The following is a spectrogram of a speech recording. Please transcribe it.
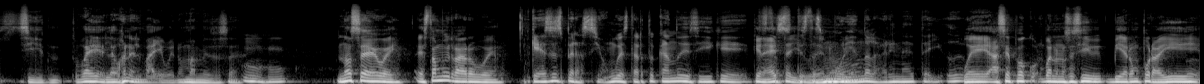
sí, güey, luego en el valle, güey, no mames, o sea. No sé, güey. Está muy raro, güey. Qué desesperación, güey, estar tocando y decir que, Que nadie estás, te ayude, estás ¿no? muriendo a la verga y nadie te ayuda. güey. Hace poco, bueno, no sé si vieron por ahí,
